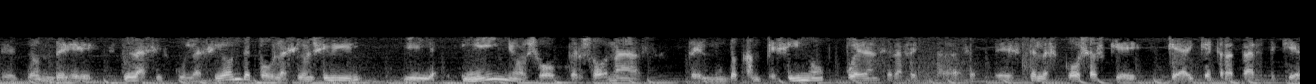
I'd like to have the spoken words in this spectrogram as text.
eh, donde la circulación de población civil y niños o personas del mundo campesino puedan ser afectadas de las cosas que, que hay que tratar de que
